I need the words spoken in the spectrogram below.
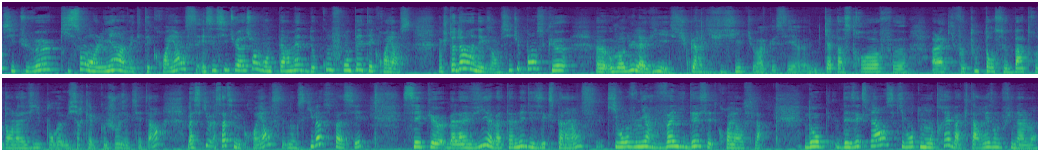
si tu veux, qui sont en lien avec tes croyances et ces situations vont te permettre de confronter tes croyances. Donc je te donne un exemple. Si tu penses que euh, aujourd'hui la vie est super difficile, tu vois, que c'est euh, une catastrophe, euh, qu'il faut tout le temps se battre dans la vie pour réussir quelque chose, etc. Bah, ça c'est une croyance. Donc ce qui va se passer, c'est que bah, la vie, elle va t'amener des expériences qui vont venir valider cette croyance-là. Donc des expériences qui vont te montrer bah, que tu as raison finalement,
